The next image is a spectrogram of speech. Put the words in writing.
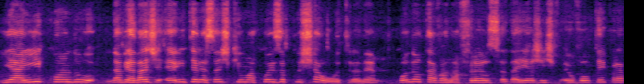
E aí, quando. Na verdade, é interessante que uma coisa puxa a outra, né? Quando eu estava na França, daí a gente, eu voltei para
